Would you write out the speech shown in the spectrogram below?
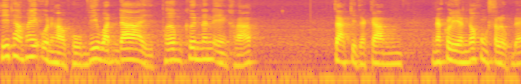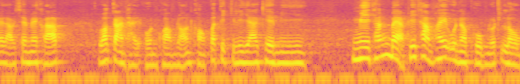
ที่ทำให้อุณหภูมิที่วัดได้เพิ่มขึ้นนั่นเองครับ จากกิจกรรมนักเรียนก็คงสรุปได้แล้วใช่ไหมครับ ว่าการถ่ายโอนความร้อนของปฏิกิริยาเคมี มีทั้งแบบที่ทำให้อุณหภูมิลดลง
